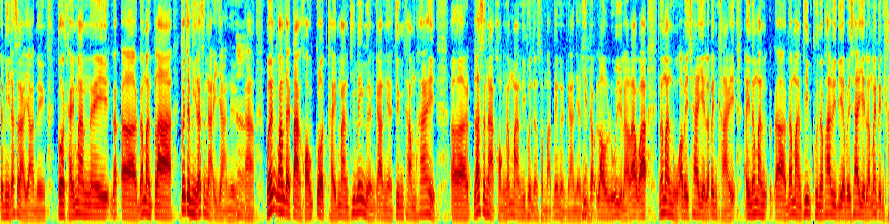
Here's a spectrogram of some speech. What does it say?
จะมีลักษณะอย่างหนึ่งกรดไขมันในเอ่อน้ำมันปลาก็จะมีลักษณะอีกอย่างหนึ่งอ่าอ่าเพราะฉะนั้นความแตกต่างของกรดไขมันที่ไม่เหมือนกันเนี่ยจึงทำให้เอ่อลักษณะของน้ำมันมีคุณสมบัติไม่เหมือนกัน อย่างที่เราเรารู้อยู่แล้วว่าน้ำมันหมูเอาไปแช่เย็นแล้วเป็นไขไอ้น้ำมันเอ่อน้ำมันที่คุณภาพดีๆเอาไปแช่เย็นแล้วไม่เป็นไข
